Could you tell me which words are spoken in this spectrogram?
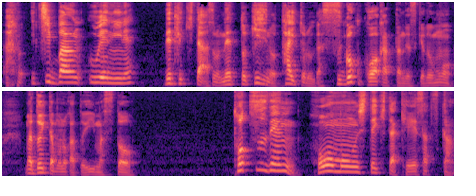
あの、一番上にね、出てきたそのネット記事のタイトルがすごく怖かったんですけども、まあ、どういったものかと言いますと、突然訪問してきた警察官、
